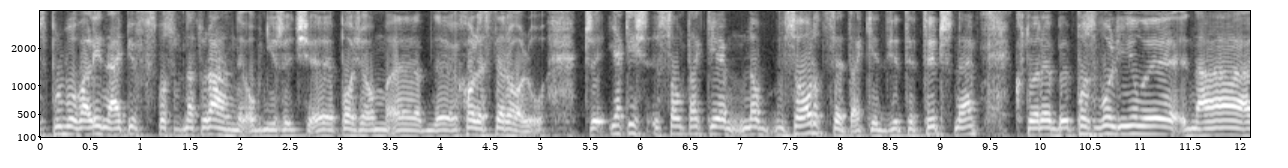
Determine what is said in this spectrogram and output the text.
spróbowali najpierw w sposób naturalny obniżyć poziom cholesterolu. Czy jakieś są takie no, wzorce takie dietetyczne, które by pozwoliły na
